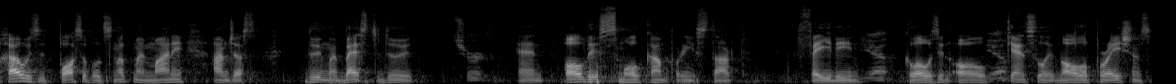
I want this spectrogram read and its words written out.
how is it possible? It's not my money. I'm just doing my best to do it. sure. And all these small companies start fading, Yeah. closing all, Yeah. canceling all operations.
